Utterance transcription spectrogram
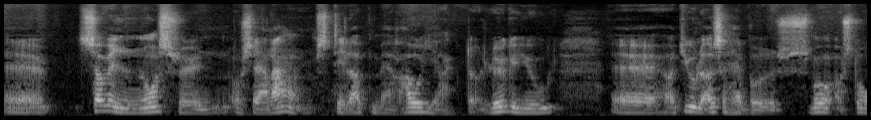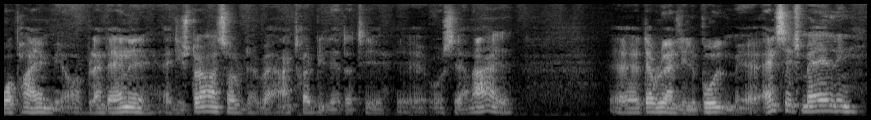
Øh, så vil Nordsøen Oceanaren stille op med ravjagt og lykkehjul. Øh, Øh, og de vil også have både små og store præmier, og blandt andet af de større, så vil der være entrébilletter til øh, Oceanariet. Øh, der vil være en lille bod med ansigtsmaling.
